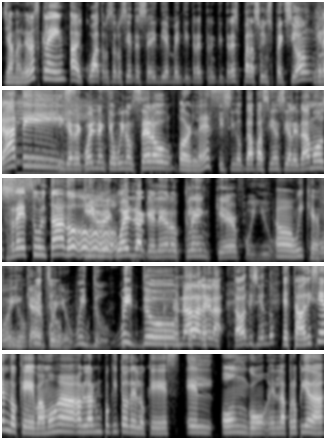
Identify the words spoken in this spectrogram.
Llama a Leros Claim. Al 407-610-2333 para su inspección. Gratis. Y que recuerden que we don't settle. For less. Y si nos da paciencia, le damos. Resultado. Y recuerda que Leros Claim care for you. Oh, we care for We you. care We for do. you. We do. We do. Nada, Lela. ¿Estabas diciendo? Estaba diciendo que vamos a hablar un poquito de lo que es el hongo en la propiedad,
